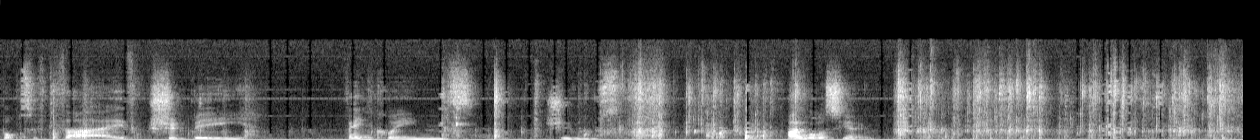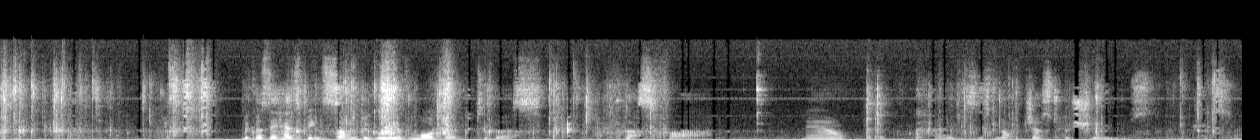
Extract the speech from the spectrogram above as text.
Box of five should be Fame Queen's shoes. I will assume. Because there has been some degree of logic to this thus far. Now, this is not just her shoes. Interesting.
